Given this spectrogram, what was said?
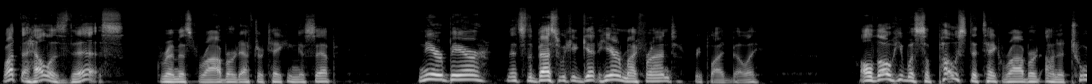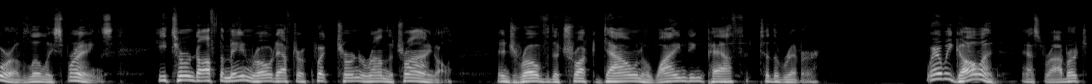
What the hell is this? grimaced Robert after taking a sip. Near beer. It's the best we could get here, my friend, replied Billy. Although he was supposed to take Robert on a tour of Lily Springs, he turned off the main road after a quick turn around the triangle and drove the truck down a winding path to the river. Where are we going? asked Robert,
